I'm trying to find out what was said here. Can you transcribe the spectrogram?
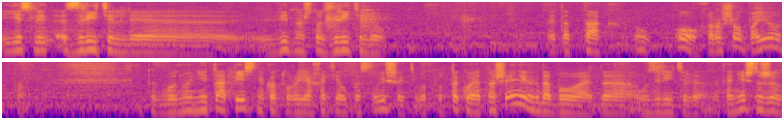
если зритель, э, видно, что зрителю это так, ну, о, хорошо поет, там, как бы, ну, не та песня, которую я хотел бы слышать. Вот, вот такое отношение, когда бывает, да, у зрителя, конечно же,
